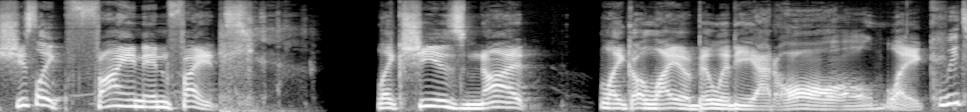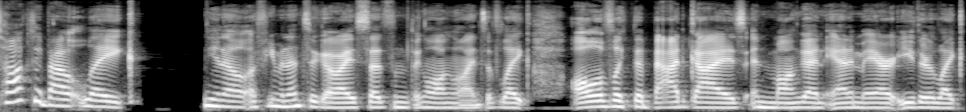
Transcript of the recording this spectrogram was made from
she's like fine in fights. like, she is not like a liability at all. Like, We talked about like you know, a few minutes ago, I said something along the lines of like all of like the bad guys in manga and anime are either like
